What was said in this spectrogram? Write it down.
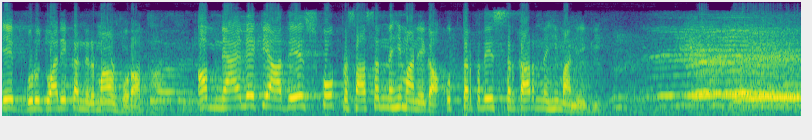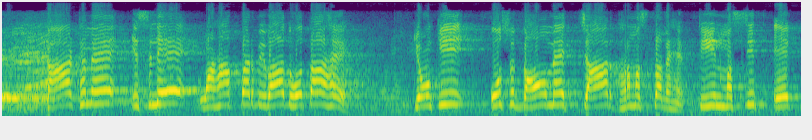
एक गुरुद्वारे का निर्माण हो रहा था। अब न्यायालय के आदेश को प्रशासन नहीं मानेगा, उत्तर प्रदेश सरकार नहीं मानेगी। काठ में इसलिए वहाँ पर विवाद होता है, क्योंकि उस गाँव में चार धर्मस्थल हैं, तीन मस्जिद, एक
